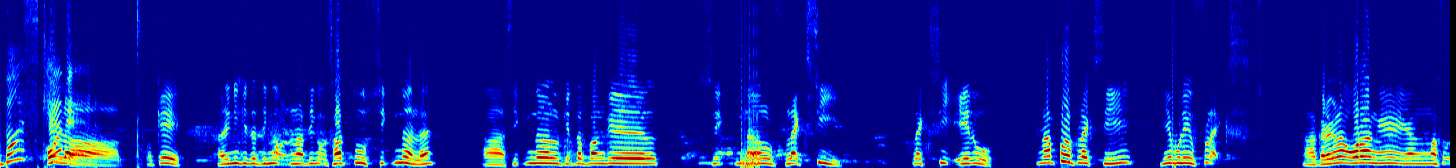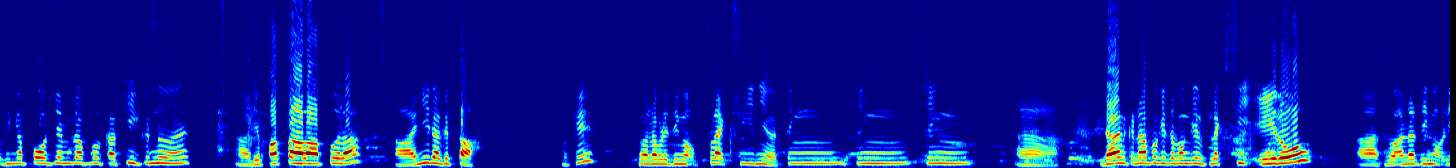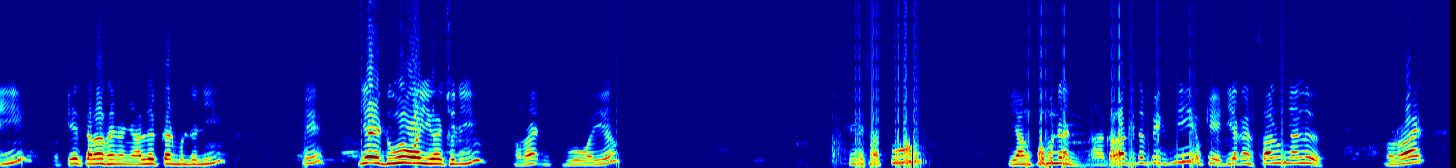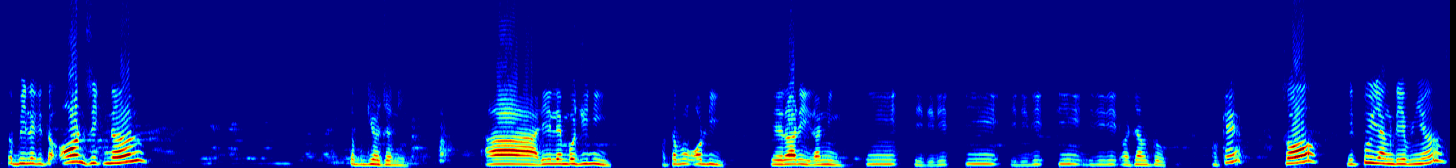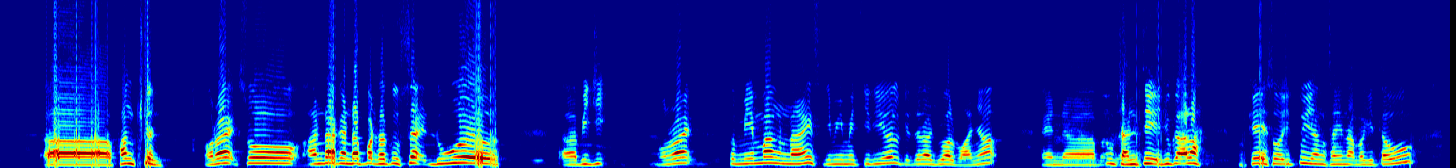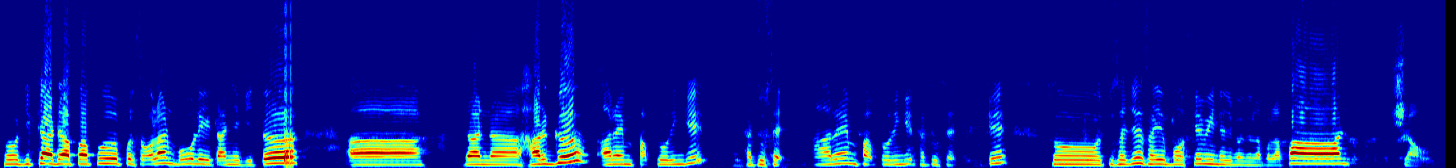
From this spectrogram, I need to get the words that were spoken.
Boss Kevin. Hola. Okey, hari ni kita tengok nak tengok satu signal eh. Ah, signal kita panggil signal flexi. Flexi aero. Kenapa flexi? Dia boleh flex. Ah, kadang-kadang orang eh yang masuk Singapore jam ke apa kaki kena eh. Ah, dia patah lah apalah. Ah, ini dah getah. Okey. So anda boleh tengok flexinya. Cing cing cing. Ah. Dan kenapa kita panggil flexi aero? Ah, sebab anda tengok ni. Okey, sekarang saya nak nyalakan benda ni. Okey. Dia ada dua wire actually. Alright, dua wire. Okey, satu yang permanent. Ha, kalau kita fix ni, okey, dia akan selalu nyala. Alright. So bila kita on signal, kita pergi macam ni. Ah, dia Lamborghini ataupun Audi. Dia lari running. Ti ti ti ti ti ti ti ti macam tu. Okey. So, itu yang dia punya uh, function. Alright. So, anda akan dapat satu set dua uh, biji. Alright. So, memang nice. Dia material kita dah jual banyak and uh, pun cantik jugalah. Okay, so itu yang saya nak bagi tahu. So jika ada apa-apa persoalan boleh tanya kita. Uh, dan uh, harga RM40 satu set. RM40 satu set. Okay. So itu saja saya bos Kevin dari Bagian 88. Ciao.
